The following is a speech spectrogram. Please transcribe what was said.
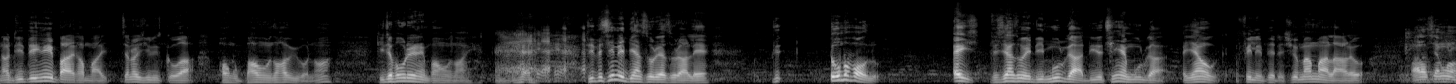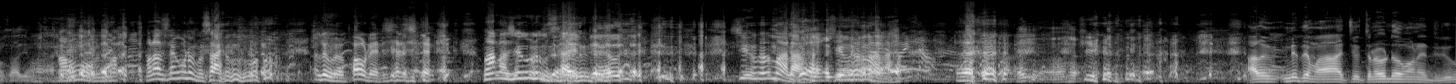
နော်ဒီသင်းလေးပါတဲ့ခါမှာကျွန်တော် UNESCO ကဘောင်ဘောင်ဝင်သွားပြီပေါ့နော်ဒီတပုတ်တဲ့နေဘောင်ဝင်သွားပြီဒီသချင်းတွေပြန်ဆိုရဲဆိုတာလဲတိုးမပေါ့လို့အဲ့ဒီကျန်ဆိုရင်ဒီ mood ကဒီချင်းရဲ့ mood ကအရန်ကို feeling ဖြစ်တယ်ရွှေမန်းမာလာတော့ မာလာရှမ်းကောင်စားကြမှာ။ဘာမှမဟုတ်ဘူး။မလားဆန်းကုန်းနဲ့မဆိုင်ဘူး။အဲ့လိုပဲဖောက်တယ်တစ်ချက်တစ်ချက်။မလားဆန်းကုန်းနဲ့မဆိုင်ဘူး။ရှင်မမလားရှင်မမလားအားလုံးနေ့တည်းမှာကျွန်တော်တို့တော့နဲ့ဒီလို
